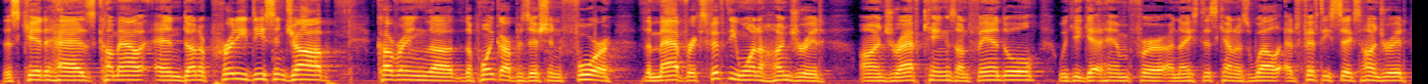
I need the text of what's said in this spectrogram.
This kid has come out and done a pretty decent job covering the, the point guard position for the Mavericks. 5,100 on DraftKings on FanDuel. We could get him for a nice discount as well at 5600.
